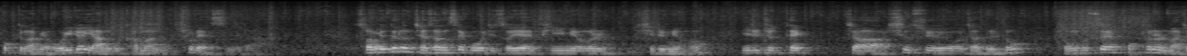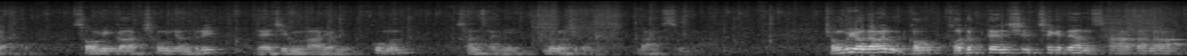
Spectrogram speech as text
폭등하며 오히려 양극화만 초래했습니다. 서민들은 재산세 고지서에 비명을 지르며 1주택자 실수요자들도 종부세 폭탄을 맞았고 서민과 청년들의 내 집 마련 꿈은 산산이 무너지고 말았습니다. 정부 여당은 거- 거듭된 실책에 대한 사과나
